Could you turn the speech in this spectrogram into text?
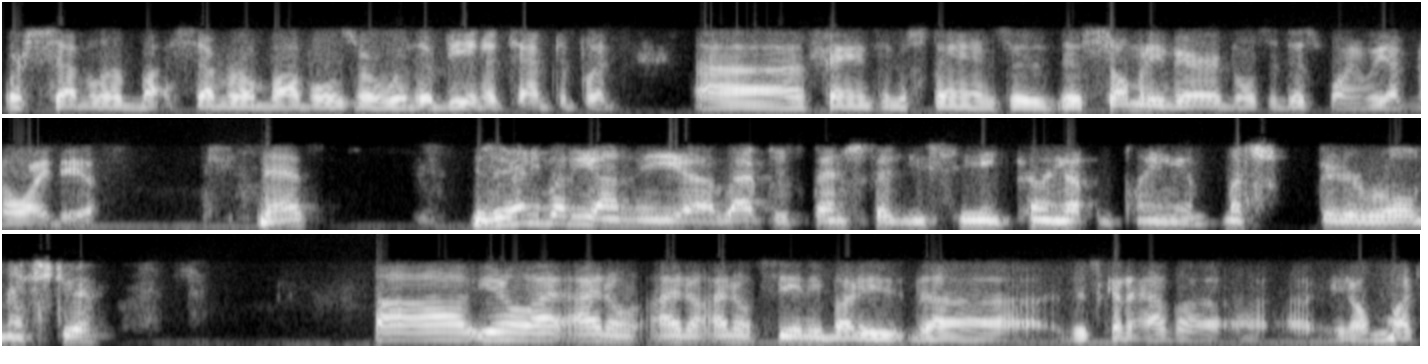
or several several bubbles, or would there be an attempt to put uh, fans in the stands? There's so many variables at this point. We have no idea. Naz, is there anybody on the uh, Raptors bench that you see coming up and playing a much bigger role next year? Uh, you know, I, I don't, I don't, I don't see anybody uh, that's going to have a, a, you know, much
